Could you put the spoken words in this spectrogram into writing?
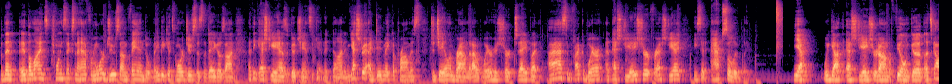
But then eh, the line's 26 and a half for more juice on FanDuel. Maybe it gets more juice as the day goes on. I think SGA has a good chance of getting it done. And yesterday I did make a promise to Jaylen Brown that I would wear his shirt today, but I asked him if I could wear an SGA shirt for SGA. He said, absolutely. Yeah, we got the SGA shirt on. We're feeling good. Let's go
